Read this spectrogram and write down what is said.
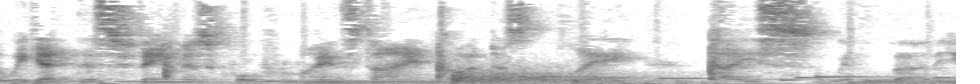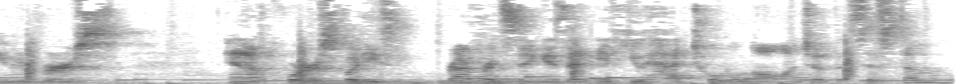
uh, we get this famous quote from Einstein, God doesn't play dice with uh, the universe. And of course, what he's referencing is that if you had total knowledge of the system,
